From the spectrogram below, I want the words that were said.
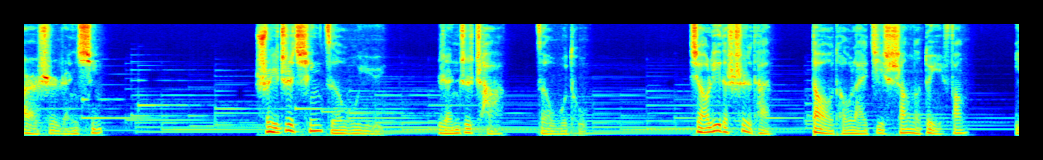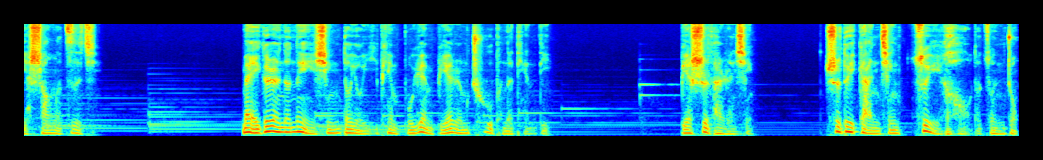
二是人心。水至清则无鱼，人之察则无徒。”小丽的试探，到头来既伤了对方，也伤了自己。每个人的内心都有一片不愿别人触碰的天地，别试探人心。是对感情最好的尊重。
